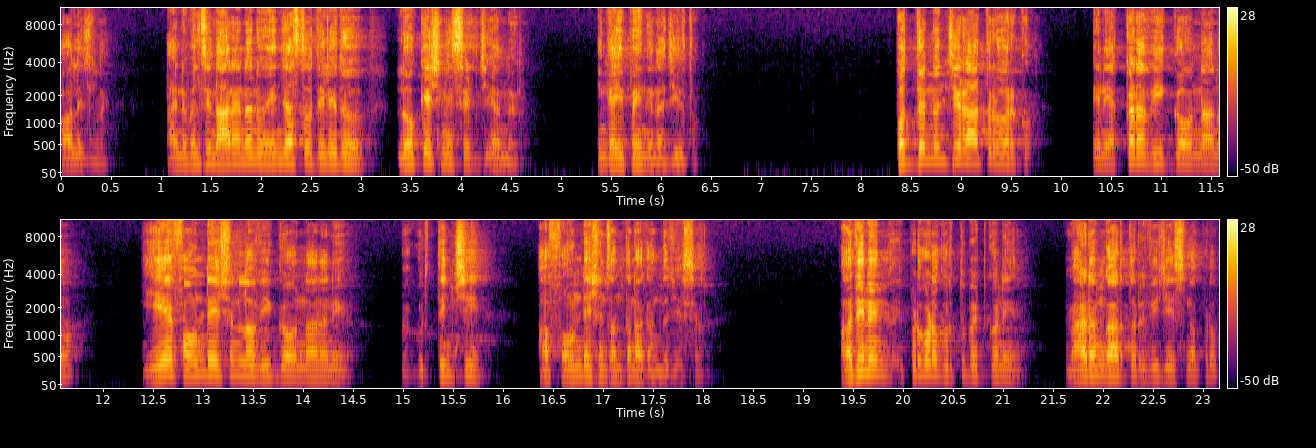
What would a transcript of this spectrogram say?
కాలేజీలో ఆయన పిలిచి నారాయణ నువ్వు ఏం చేస్తావో తెలీదు. లొకేషన్ సెట్ చేయన్నారు ఇంక అయిపోయింది నా జీవితం. పొద్దున్న నుంచి రాత్రి వరకు నేను ఎక్కడ వీక్గా ఉన్నాను ఏ ఫౌండేషన్లో వీక్గా ఉన్నానని గుర్తించి ఆ ఫౌండేషన్స్ అంతా నాకు అందజేశారు. అది నేను ఇప్పుడు కూడా గుర్తుపెట్టుకొని మేడం గారితో రివ్యూ చేసినప్పుడు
